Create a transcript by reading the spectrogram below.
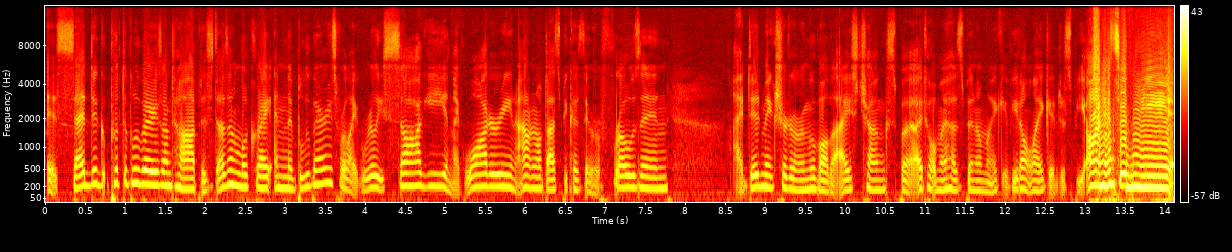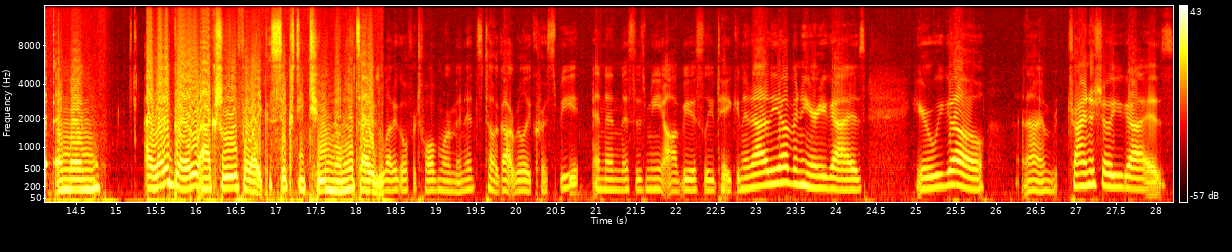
it said to put the blueberries on top. This doesn't look right and the blueberries were like really soggy and like watery and I don't know if that's because they were frozen. I did make sure to remove all the ice chunks, but I told my husband I'm like if you don't like it just be honest with me and then I let it go actually for like 62 minutes. I let it go for 12 more minutes till it got really crispy. And then this is me obviously taking it out of the oven here, you guys. Here we go and I'm trying to show you guys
